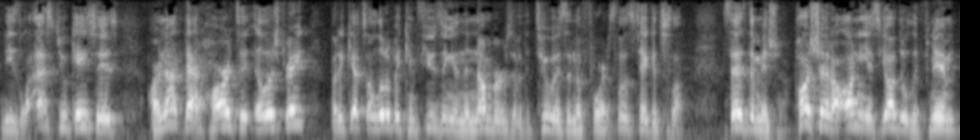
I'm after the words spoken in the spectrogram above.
These last two cases are not that hard to illustrate, but it gets a little bit confusing in the numbers of the two is and the four. So let's take it slow. Says the Mishnah. yadu lifnim.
